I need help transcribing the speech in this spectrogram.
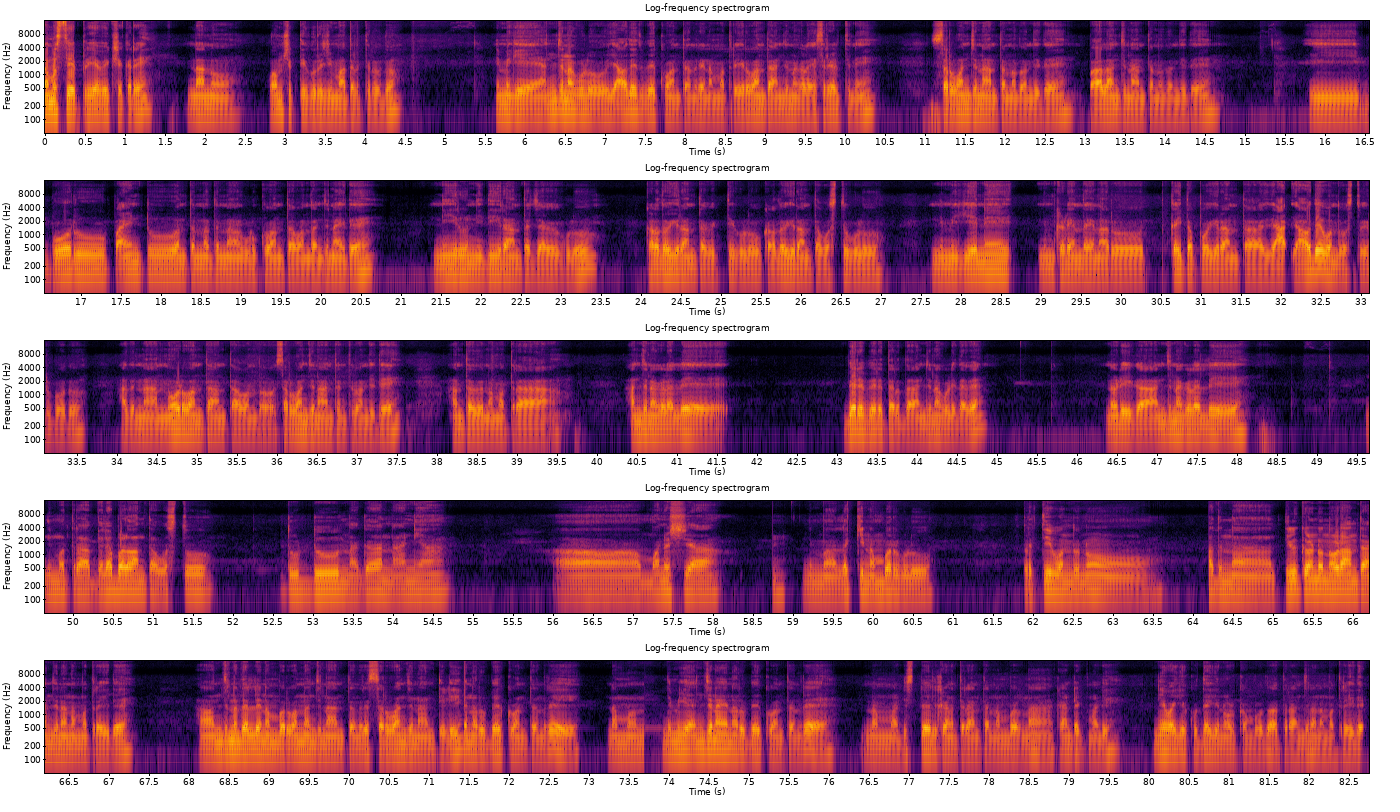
ನಮಸ್ತೆ ಪ್ರಿಯ ವೀಕ್ಷಕರೇ. ನಾನು ಓಂ ಶಕ್ತಿ ಗುರೂಜಿ ಮಾತಾಡ್ತಿರೋದು. ನಿಮಗೆ ಅಂಜನಗಳು ಯಾವುದ್ಯಾವ್ದು ಬೇಕು ಅಂತಂದರೆ ನಮ್ಮ ಹತ್ರ ಇರುವಂಥ ಅಂಜನಗಳ ಹೆಸರು ಹೇಳ್ತೀನಿ. ಸರ್ವಂಜನ ಅಂತ ಅನ್ನೋದೊಂದಿದೆ ಪಾಲಾಂಜನ ಅಂತ ಅನ್ನೋದೊಂದಿದೆ ಈ ಬೋರು, ಪಾಯಿಂಟು ಅಂತ ಅನ್ನೋದನ್ನು ಹುಡುಕುವಂಥ ಒಂದು ಅಂಜನ ಇದೆ. ನೀರು, ನಿಧಿರ ಅಂಥ ಜಾಗಗಳು ಕಳೆದೋಗಿರೋ ಅಂಥ ವ್ಯಕ್ತಿಗಳು ಕಳೆದೋಗಿರೋ ಅಂಥ ವಸ್ತುಗಳು, ನಿಮಗೇನೇ ನಿಮ್ಮ ಕಡೆಯಿಂದ ಏನಾದ್ರು ಕೈ ತಪ್ಪೋಗಿರೋ ಅಂಥ ಯಾವುದೇ ಒಂದು ವಸ್ತು ಇರ್ಬೋದು, ಅದನ್ನು ನೋಡುವಂಥ ಅಂಥ ಒಂದು ಸರ್ವಾಂಜನ ಅಂತಂತೇಳಿ ಒಂದಿದೆ. ಅಂಥದ್ದು ನಮ್ಮ ಹತ್ರ ಅಂಜನಗಳಲ್ಲಿ ಬೇರೆ ಬೇರೆ ಥರದ ಅಂಜನಗಳಿದ್ದಾವೆ ನೋಡಿ ಈಗ ಅಂಜನಗಳಲ್ಲಿ ನಿಮ್ಮ ಹತ್ರ ಬೆಲೆ ಬಾಳುವಂಥ ವಸ್ತು, ದುಡ್ಡು, ನಗ, ನಾಣ್ಯ ಮನುಷ್ಯ ನಿಮ್ಮ ಲಕ್ಕಿ ನಂಬರ್ಗಳು ಪ್ರತಿಯೊಂದೂ ಅದನ್ನು ತಿಳ್ಕೊಂಡು ನೋಡೋ ಅಂಥ ಅಂಜನ ನಮ್ಮ ಹತ್ರ ಇದೆ. ಆ ಅಂಜನದಲ್ಲೇ ನಂಬರ್ ಒನ್ ಅಂಜನ ಅಂತಂದರೆ ಸರ್ವಾಂಜನ ಅಂತೇಳಿ. ಏನಾದ್ರು ಬೇಕು ಅಂತಂದರೆ ನಮ್ಮ, ನಿಮಗೆ ಅಂಜನ ಏನಾದ್ರು ಬೇಕು ಅಂತಂದರೆ ನಮ್ಮ ಡಿಸ್ಪ್ಲೇಲಿ ಕಾಣ್ತಿರೋ ಅಂಥ ನಂಬರ್ನ ಕಾಂಟ್ಯಾಕ್ಟ್ ಮಾಡಿ. ನೀವಾಗೆ ಖುದ್ದಾಗಿ ನೋಡ್ಕೊಬೋದು, ಆ ಥರ ಅಂಜನ ನಮ್ಮ ಹತ್ರ ಇದೆ.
